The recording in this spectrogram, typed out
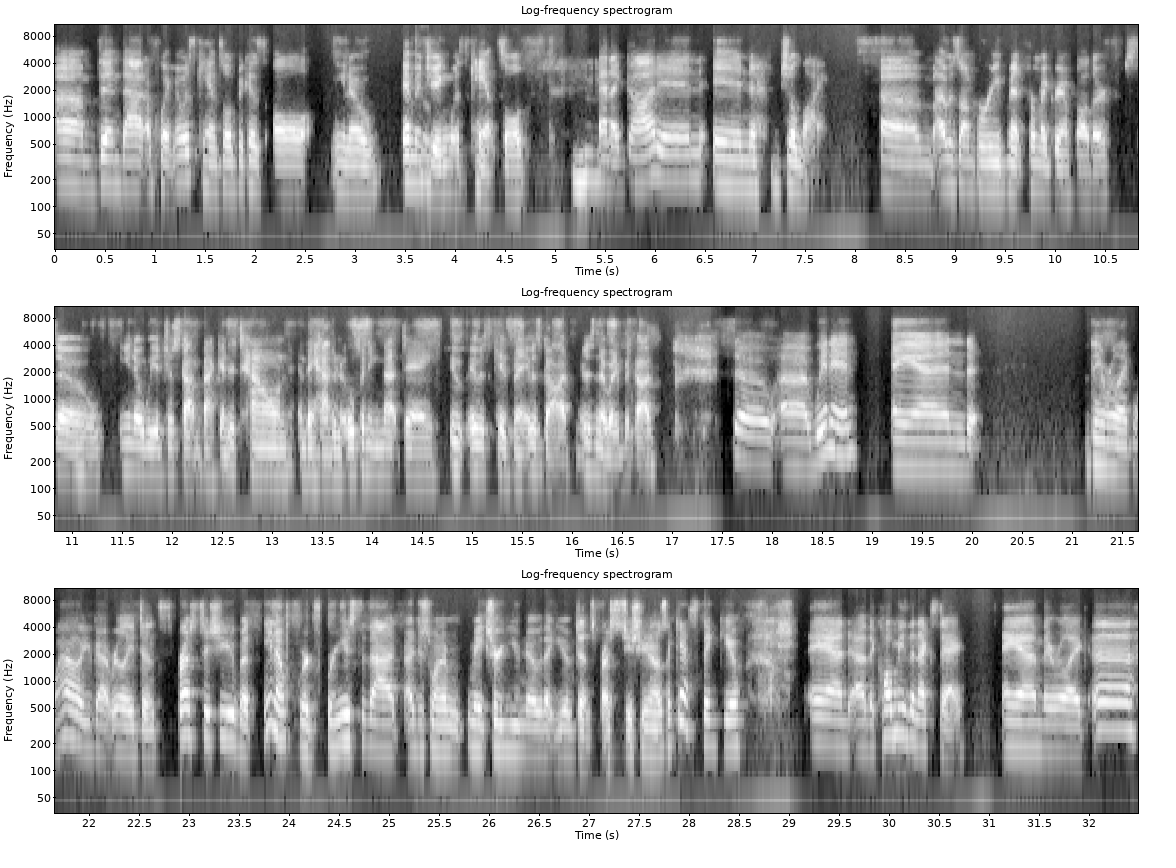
um, then that appointment was canceled because all, you know, imaging was canceled. Mm-hmm. And I got in in July um, I was on bereavement for my grandfather. So, you know, we had just gotten back into town and they had an opening that day. It, it was Kismet. It was God. It was nobody but God. So, uh, went in and they were like, wow, you got really dense breast tissue, but you know, we're, we're used to that. I just want to make sure you know that you have dense breast tissue. And I was like, yes, thank you. And uh, they called me the next day and they were like, uh,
